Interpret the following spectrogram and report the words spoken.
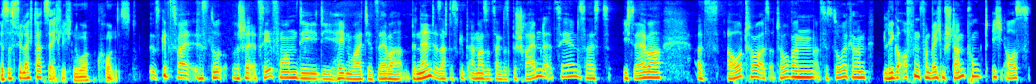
ist es vielleicht tatsächlich nur Kunst es gibt zwei historische Erzählformen, die, die Hayden White jetzt selber benennt. Er sagt, es gibt einmal sozusagen das beschreibende Erzählen. Das heißt, ich selber als Autor, als Autorin, als Historikerin lege offen, von welchem Standpunkt ich aus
